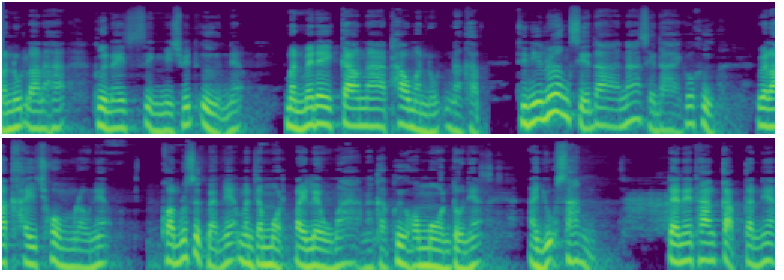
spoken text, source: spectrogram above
มนุษย์แล้วนะฮะ คือในสิ่งมีชีวิตอื่นเนี่ย มันไม่ได้ก้าวหน้าเท่ามนุษย์นะครับ ทีนี้เรื่องเสียดายน่าเสียดายก็คือ เวลาใครชมเราเนี่ยความรู้สึกแบบนี้มันจะหมดไปเร็วมากนะครับ คือฮอร์โมนตัวนี้อายุสั้น แต่ในทางกลับกันเนี่ย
